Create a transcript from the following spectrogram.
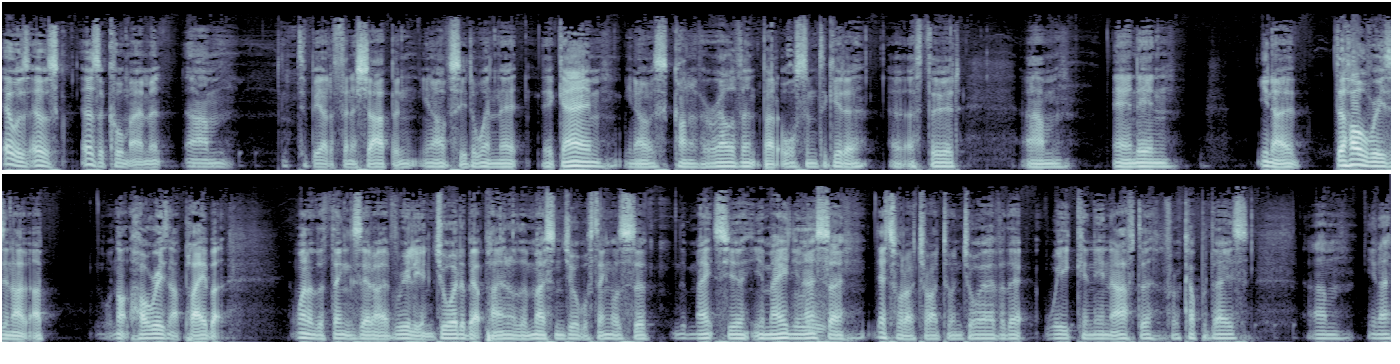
it was it was it was a cool moment um, to be able to finish up, and you know, obviously to win that that game, you know, it was kind of irrelevant, but awesome to get a a, a third, um, and then you know the whole reason I, I not the whole reason I play, but one of the things that I've really enjoyed about playing, or the most enjoyable thing, was the, the mates you you made. You know, so that's what I tried to enjoy over that week, and then after for a couple of days, um, you know,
